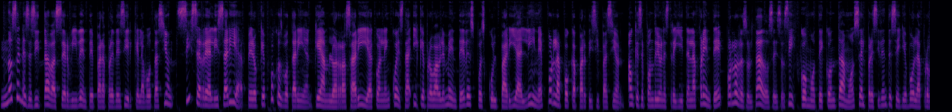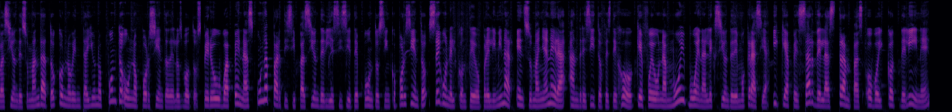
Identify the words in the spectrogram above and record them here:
No se necesitaba ser vidente para predecir que la votación sí se realizaría, pero que pocos votarían, que AMLO arrasaría con la encuesta y que probablemente después culparía al INE por la poca participación, aunque se pondría una estrellita en la frente por los resultados eso sí. Como te contamos, el presidente se llevó la aprobación de su mandato con 91.1% de los votos, pero hubo apenas una participación de 17.5% según el conteo preliminar. En su mañanera, Andresito festejó que fue una muy buena lección de democracia y que a pesar de las trampas o boicot del INE,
